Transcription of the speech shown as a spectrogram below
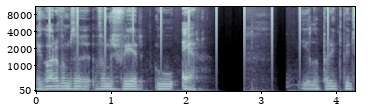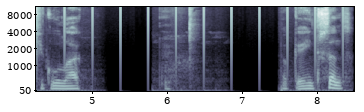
E agora vamos, a, vamos ver o R. Ele aparentemente ficou lá. Ok, interessante.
